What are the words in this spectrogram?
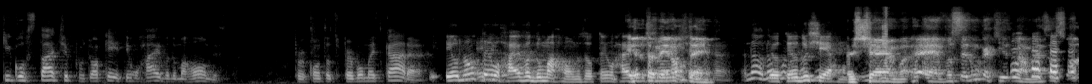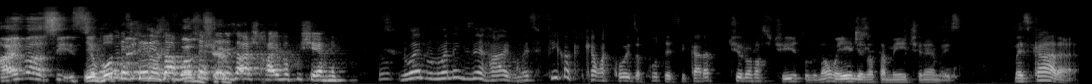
que gostar, tipo, ok, tenho raiva do Mahomes por conta do Super Bowl, mas, cara. Eu não tenho raiva do Mahomes, eu tenho raiva Eu também não tenho. Não, não, eu tenho do Sherman. Do Sherman. É, você nunca quis. Não, mas a sua raiva. Se, se eu vou terceirizar, vou terceirizar as raivas pro Sherman. Não é, não é nem dizer raiva, mas fica aquela coisa, puta, esse cara tirou nosso título, não ele exatamente, né? Mas, mas cara,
